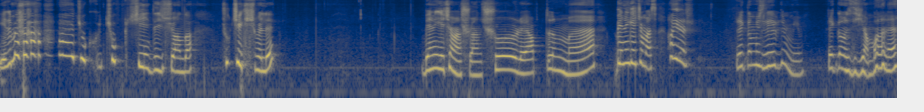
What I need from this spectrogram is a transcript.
7 metre. çok çok şeydi şu anda. Çok çekişmeli. Beni geçemez şu an. Şöyle yaptım mı? Beni geçemez. Hayır. Reklam izleyebilir miyim? Reklam izleyeceğim. Bana ne?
